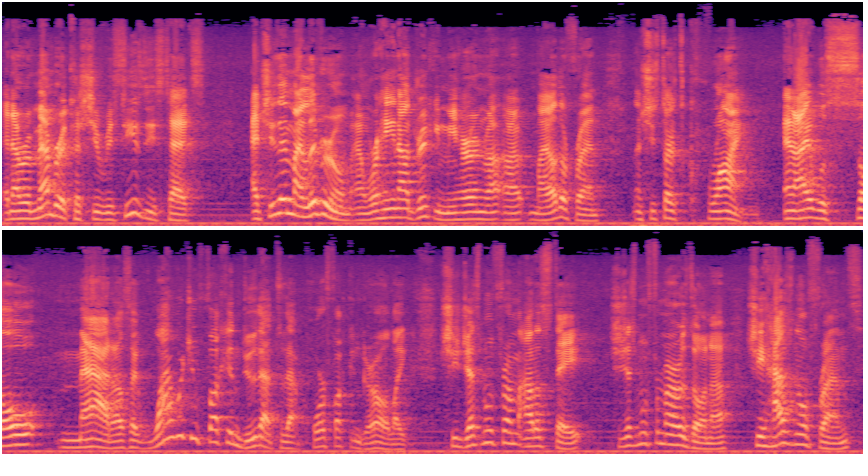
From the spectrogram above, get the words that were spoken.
And I remember it because she receives these texts, and she's in my living room, and we're hanging out drinking, me, her, and my, uh, my other friend, and she starts crying. And I was so mad. I was like, why would you fucking do that to that poor fucking girl? Like, she just moved from out of state. She just moved from Arizona. She has no friends.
